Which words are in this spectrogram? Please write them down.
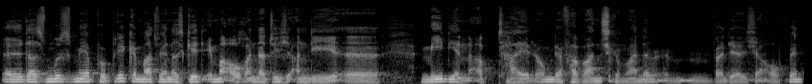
Äh, das muss mehr publik gemacht werden. Das geht immer auch natürlich an die äh, Medienabteilung der Verbandsgemeinde, bei der ich ja auch bin.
